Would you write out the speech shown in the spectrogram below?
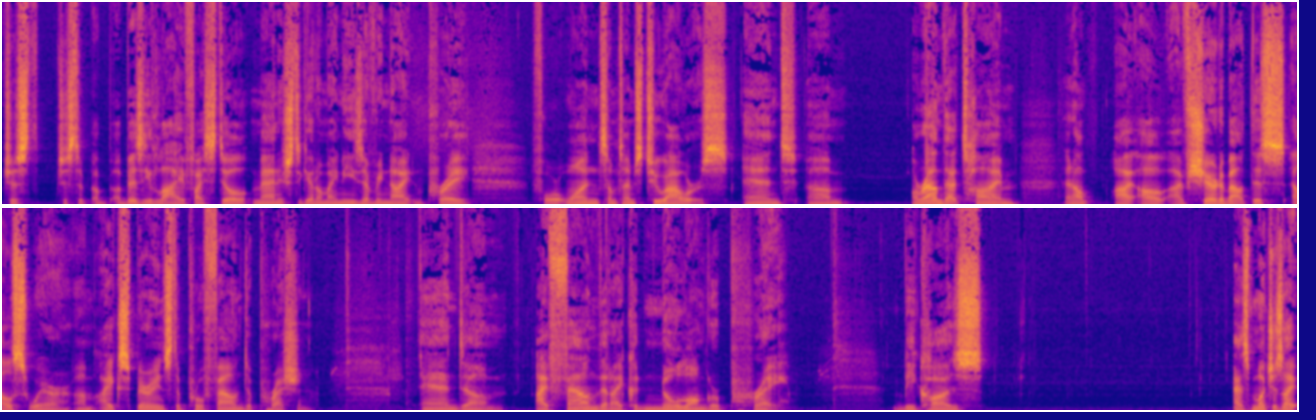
just, just a, a busy life. I still managed to get on my knees every night and pray for one, sometimes two hours. And um, around that time, and I'll, I, have shared about this elsewhere. Um, I experienced a profound depression, and um, I found that I could no longer pray because as much as I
